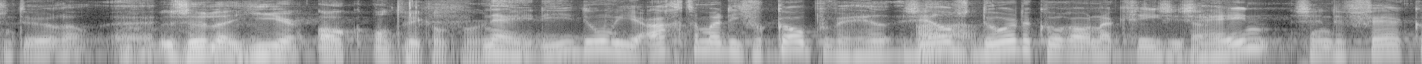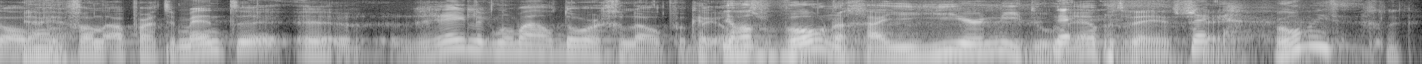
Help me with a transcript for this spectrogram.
250.000 euro. Zullen hier ook ontwikkeld worden? Nee, die doen we hier achter, maar die verkopen we heel... Zelfs ah. door de coronacrisis ja. heen... zijn de verkopen ja, ja. van appartementen redelijk normaal doorgelopen Kijk, bij ons. Ja, want wonen ga je hier niet doen hè, op het WFC. Nee. Waarom niet eigenlijk?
